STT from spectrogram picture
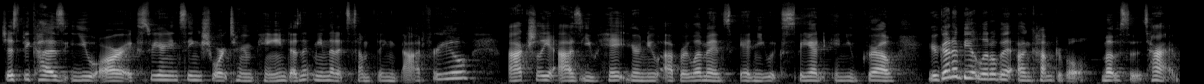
Just because you are experiencing short term pain doesn't mean that it's something bad for you. Actually, as you hit your new upper limits and you expand and you grow, you're gonna be a little bit uncomfortable most of the time.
